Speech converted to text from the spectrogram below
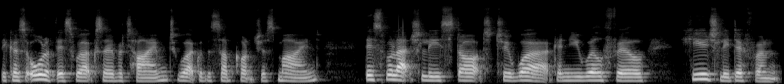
because all of this works over time to work with the subconscious mind, this will actually start to work and you will feel hugely different.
